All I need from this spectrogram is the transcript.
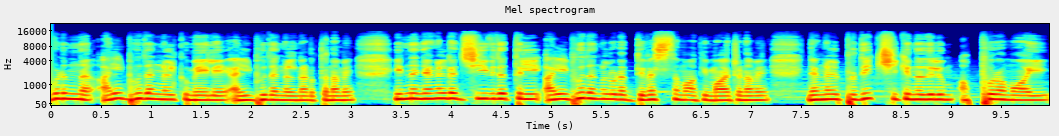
അവിടുന്ന് അത്ഭുതങ്ങൾക്ക് മേലെ അത്ഭുതങ്ങൾ നടത്തണമേ. ഇന്ന് ഞങ്ങളുടെ ജീവിതത്തിൽ അത്ഭുതങ്ങളുടെ ദിവസമാക്കി മാറ്റണമേ. ഞങ്ങൾ പ്രതീക്ഷിക്കുന്നതിലും അപ്പുറമായി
